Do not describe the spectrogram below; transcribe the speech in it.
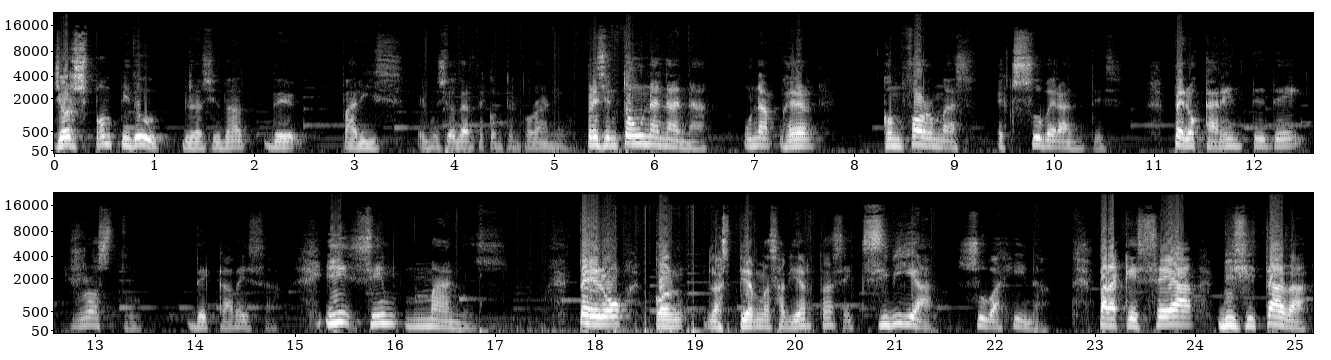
Georges Pompidou de la ciudad de París, el Museo de Arte Contemporáneo, presentó una nana, una mujer con formas exuberantes, pero carente de rostro, de cabeza y sin manos pero con las piernas abiertas exhibía su vagina para que sea visitada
